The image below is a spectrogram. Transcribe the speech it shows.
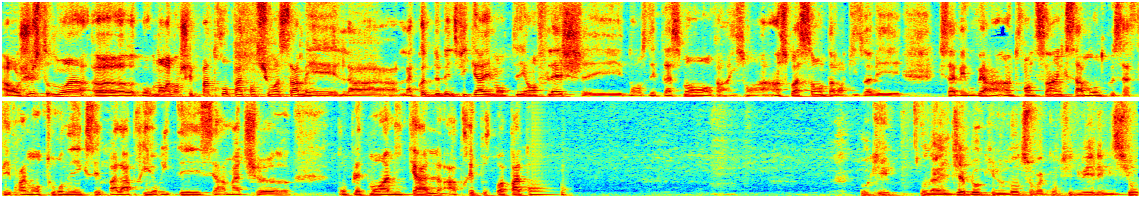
Alors juste moi, euh, bon normalement je fais pas trop attention à ça, mais la, la cote de Benfica est montée en flèche et dans ce déplacement, enfin ils sont à 1,60 alors qu'ils avaient, qu'ils avaient ouvert à 1,35, ça montre que ça fait vraiment tourner, que c'est pas la priorité, c'est un match complètement amical. Après, pourquoi pas tant Ok. On a El Diablo qui nous demande si on va continuer l'émission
